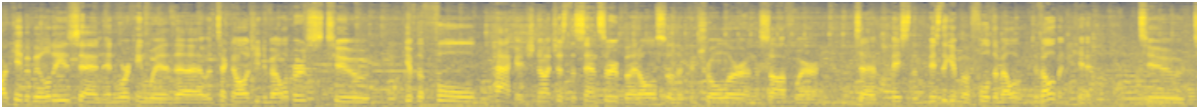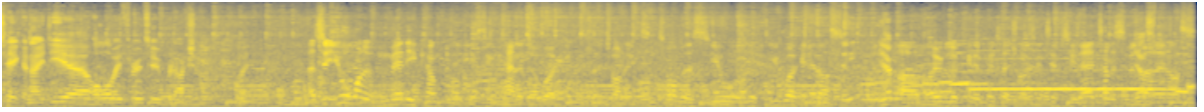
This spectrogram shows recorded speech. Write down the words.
our capabilities and, and working with, uh, with technology developers to give the full package, not just the sensor, but also the controller and the software to basically, basically give them a full develop, development kit to take an idea all the way through to production. And so you're one of many companies in Canada working with electronics. And Thomas, you're, you work at NRC, yep. um, overlooking the print electronics activity there. Tell us a bit yes. about NRC.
